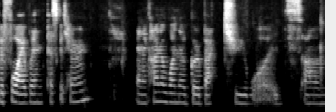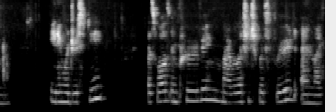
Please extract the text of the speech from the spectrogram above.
before i went pescatarian. And i kind of want to go back towards um, eating reduced meat as well as improving my relationship with food and like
